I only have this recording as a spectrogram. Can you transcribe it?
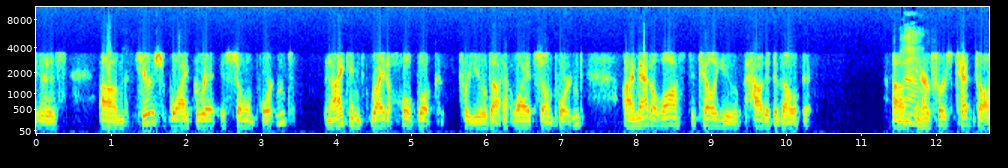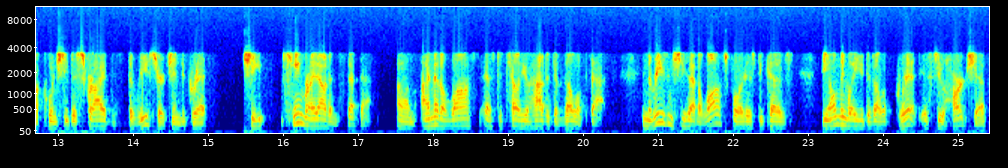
is, um, here's why grit is so important and I can write a whole book for you about why it's so important. I'm at a loss to tell you how to develop it. Um, Wow. In her first TED talk, when she described the research into grit, she came right out and said that. Um, I'm at a loss as to tell you how to develop that. And the reason she's at a loss for it is because the only way you develop grit is through hardship,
